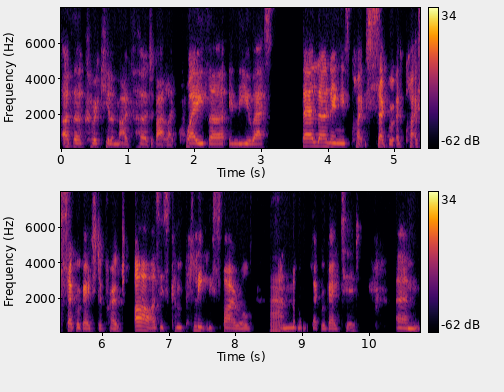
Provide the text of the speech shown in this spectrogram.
other curriculum I've heard about, like Quaver in the US, their learning is quite segre- quite a segregated approach. Ours is completely spiraled mm. and non-segregated, um,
